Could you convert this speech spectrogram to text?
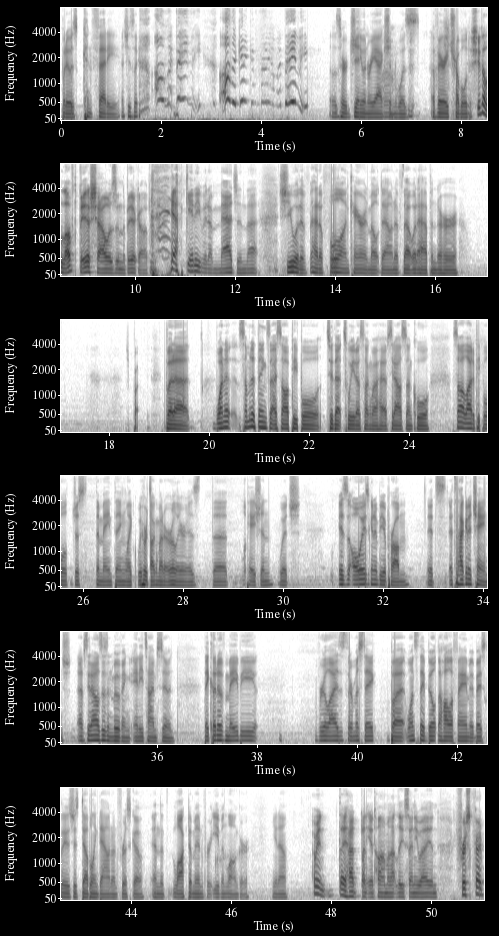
but it was confetti. And she's like, oh, my baby! Oh, they're getting confetti on my baby! That was her genuine reaction, Wow. was a very troubled She'd have loved beer showers in the beer garden. yeah, I can't even imagine that. She would have had a full on Karen meltdown if that would have happened to her. But uh, one of some of the things that I saw people to that tweet I was talking about how FC Dallas is uncool. I saw a lot of people just the main thing like we were talking about it earlier is the location, which is always going to be a problem. It's it's not going to change. FC Dallas isn't moving anytime soon. They could have maybe realized their mistake, but once they built the Hall of Fame, it basically was just doubling down on Frisco and the, locked them in for even longer. You know, I mean, they had plenty of time on that lease anyway, and Frisco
